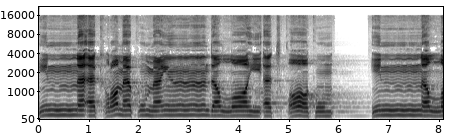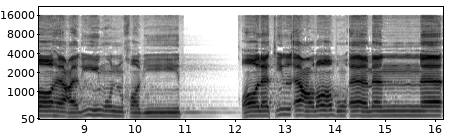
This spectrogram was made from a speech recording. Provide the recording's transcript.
إن أكرمكم عند الله أتقاكم إن الله عليم خبير قالت الأعراب آمنا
